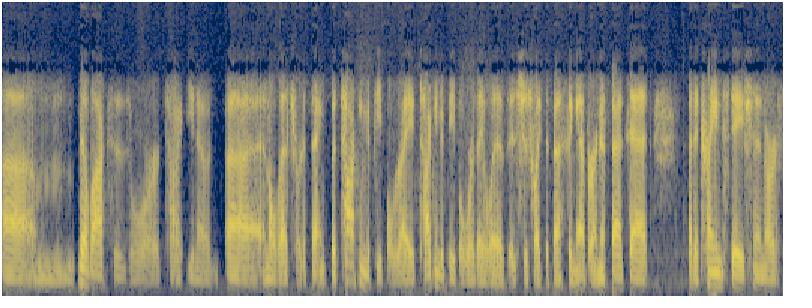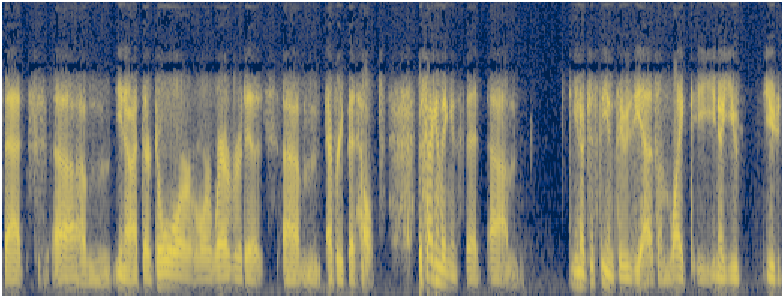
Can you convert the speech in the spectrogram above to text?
um, mailboxes or talk, you know, uh, and all that sort of thing. But talking to people, right? Talking to people where they live is just like the best thing ever. And if that's at at a train station or if that's um, you know at their door or wherever it is, um, every bit helps. The second thing is that um, you know just the enthusiasm. Like you know you you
